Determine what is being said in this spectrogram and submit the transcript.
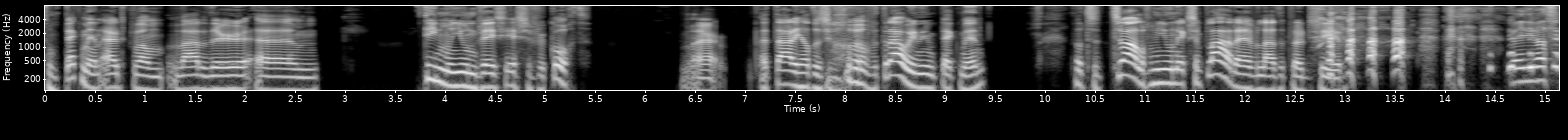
toen Pac-Man uitkwam, waren er ehm 10 miljoen VCS'en verkocht. Maar Atari had er zoveel vertrouwen in in Pac-Man. Dat ze 12 miljoen exemplaren hebben laten produceren. Weet je wat?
